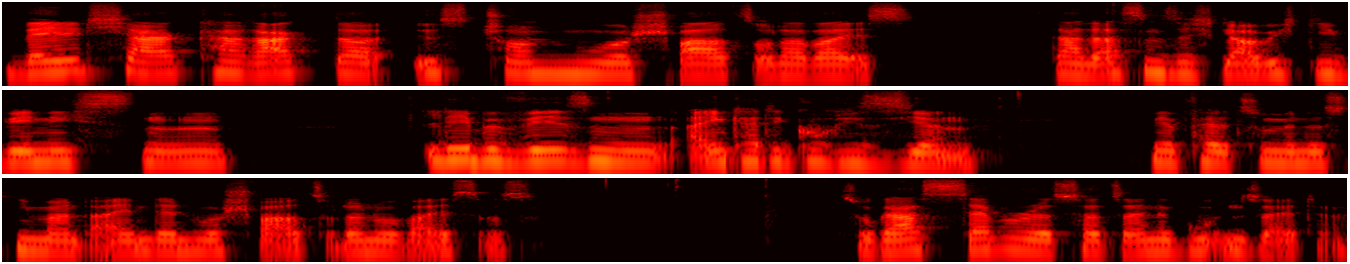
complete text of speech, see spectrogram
welcher Charakter ist schon nur schwarz oder weiß? Da lassen sich, glaube ich, die wenigsten Lebewesen einkategorisieren. Mir fällt zumindest niemand ein, der nur schwarz oder nur weiß ist. Sogar Severus hat seine guten Seite.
